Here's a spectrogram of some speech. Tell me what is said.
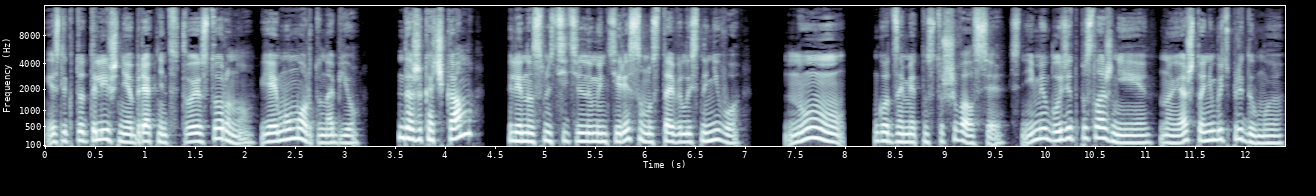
«Если кто-то лишнее брякнет в твою сторону, я ему морду набью». «Даже качкам?» Лена с мстительным интересом уставилась на него. «Ну...» — Год заметно стушевался. «С ними будет посложнее, но я что-нибудь придумаю».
